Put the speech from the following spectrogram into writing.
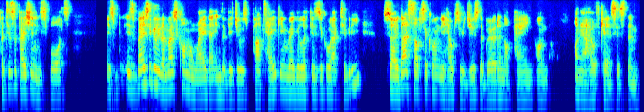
participation in sports is, is basically the most common way that individuals partake in regular physical activity. So that subsequently helps reduce the burden of pain on, on our healthcare system.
